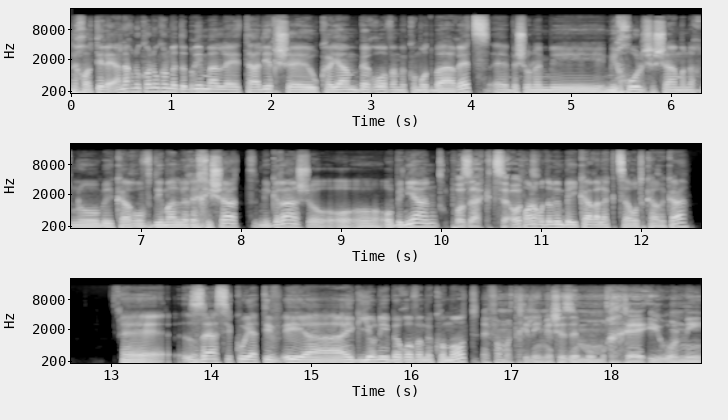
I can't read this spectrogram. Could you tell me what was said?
נכון, תראה, אנחנו קודם כל מדברים על אה, תהליך שהוא קיים ברוב המקומות בארץ, אה, בשונה מחו"ל, ששם אנחנו בעיקר עובדים על רכישת מגרש או, או, או בניין. פה זה הקצאות? פה אנחנו מדברים בעיקר על הקצאות קרקע. אה, זה הסיכוי הטבעי ההגיוני ברוב המקומות. איפה מתחילים? יש איזה מומחה עירוני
